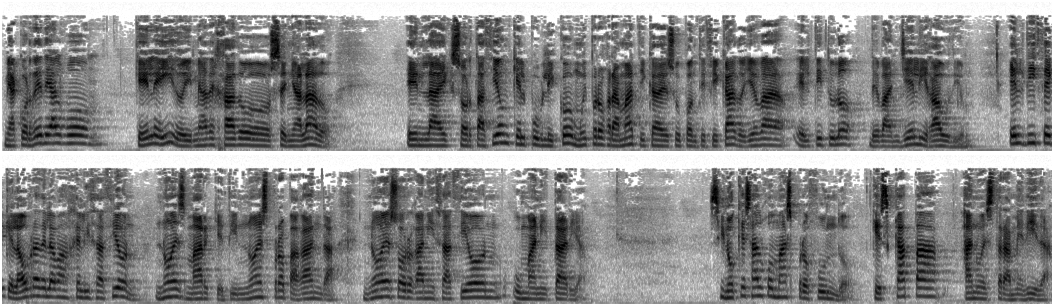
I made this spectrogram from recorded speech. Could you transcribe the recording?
me acordé de algo que he leído y me ha dejado señalado. En la exhortación que él publicó, muy programática de su pontificado, lleva el título de Evangelii Gaudium. Él dice que la obra de la evangelización no es marketing, no es propaganda, no es organización humanitaria sino que es algo más profundo, que escapa a nuestra medida,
